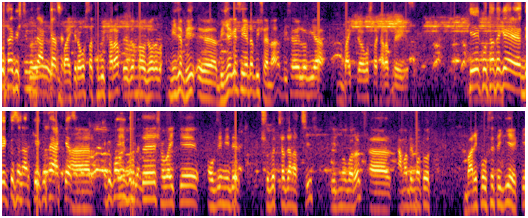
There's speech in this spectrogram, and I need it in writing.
কোথায় বৃষ্টির মধ্যে আটকে আছেন? বাইকের অবস্থা খুবই খারাপ এই জন্য নিজে ভিজে গেছি এটা বিষয় না। বিষয় হলো গিয়া বাইকটার অবস্থা খারাপ হয়ে গেছে। কে কোথা থেকে দেখতেছেন আর কে কোথায় আটকে আছেন? আর একটু কমেন্ট করবেন। সবাইকে অগ্রিম ঈদের শুভেচ্ছা জানাচ্ছি ঈদ মোবারক। আর আমাদের মতো বাড়ি পৌঁছতে গিয়ে কে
